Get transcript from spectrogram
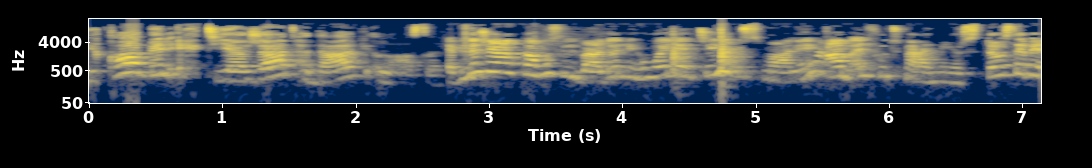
بيقابل احتياجات هداك العصر. بنجي على القاموس اللي بعده اللي هو لاتي عثماني عام 1876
